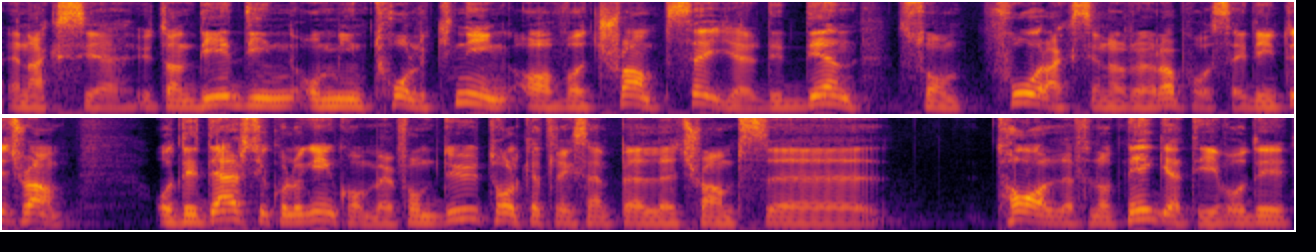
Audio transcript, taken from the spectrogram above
en aktie utan det är din och min tolkning av vad Trump säger. Det är den som får aktien att röra på sig. Det är inte Trump. Och det är där psykologin kommer. För om du tolkar till exempel Trumps eh, tal för något negativt och det,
